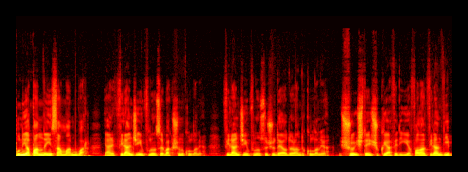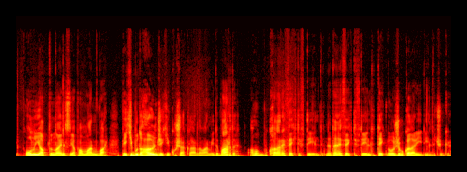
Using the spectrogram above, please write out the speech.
Bunu yapan da insan var mı? Var. Yani filanca influencer bak şunu kullanıyor. Filanca influencer şu deodorantı kullanıyor. Şu işte şu kıyafeti giyiyor falan filan deyip onun yaptığının aynısını yapan var mı? Var. Peki bu daha önceki kuşaklarda var mıydı? Vardı. Ama bu kadar efektif değildi. Neden efektif değildi? Teknoloji bu kadar iyi değildi çünkü.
